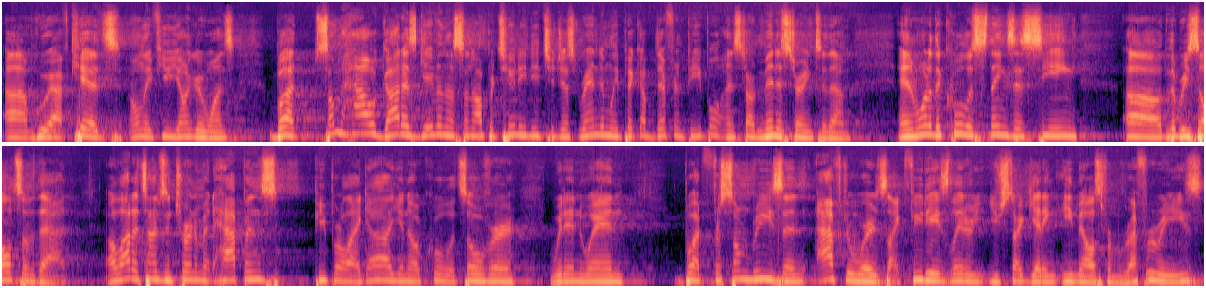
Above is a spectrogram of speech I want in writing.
um, who have kids, only a few younger ones. But somehow God has given us an opportunity to just randomly pick up different people and start ministering to them. And one of the coolest things is seeing uh, the results of that. A lot of times when tournament happens, people are like, ah, you know, cool, it's over, we didn't win. But for some reason, afterwards, like a few days later, you start getting emails from referees.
